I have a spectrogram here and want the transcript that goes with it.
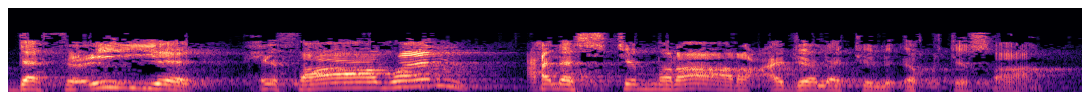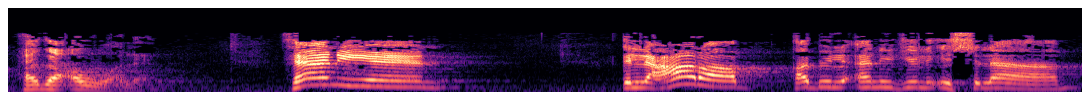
دفعية حفاظا على استمرار عجلة الاقتصاد. هذا اولا. ثانيا العرب قبل أن يجي الإسلام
